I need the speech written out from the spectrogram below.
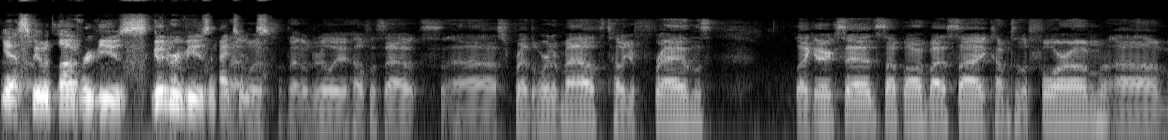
Yes, Uh, we would love reviews, good reviews in That would, iTunes. that would really help us out. Uh, spread the word of mouth. Tell your friends. Like Eric said, stop on by the site. Come to the forum. Um,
